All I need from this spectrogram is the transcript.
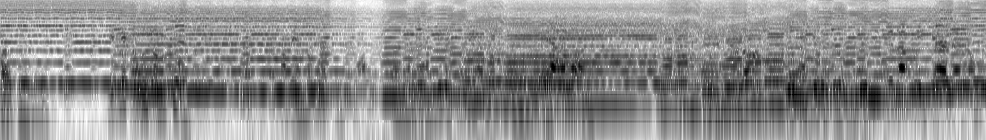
વાત છે. એટલે કહું રમતું. આ મહેમાનના પૈસા અને દાગીનો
